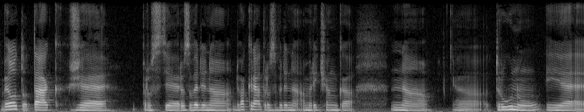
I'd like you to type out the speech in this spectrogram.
bylo to tak, že prostě rozvedená, dvakrát rozvedená američanka na trůnu je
